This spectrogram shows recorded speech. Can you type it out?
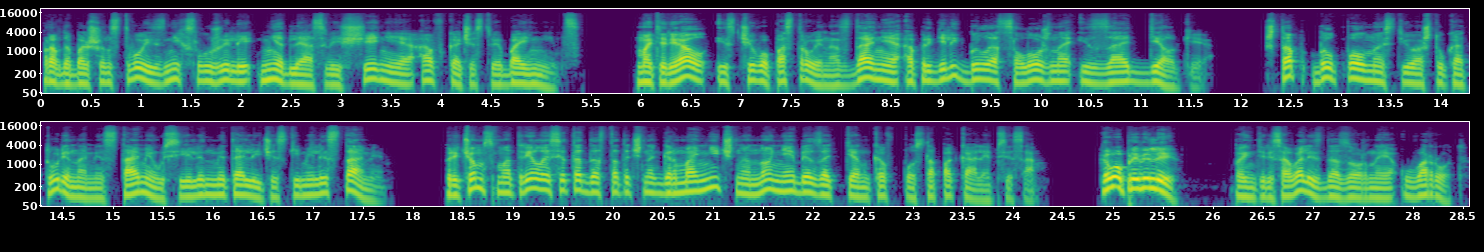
Правда, большинство из них служили не для освещения, а в качестве бойниц. Материал, из чего построено здание, определить было сложно из-за отделки. Штаб был полностью оштукатурен, а местами усилен металлическими листами. Причем смотрелось это достаточно гармонично, но не без оттенков постапокалипсиса. «Кого привели?» – поинтересовались дозорные у ворот.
